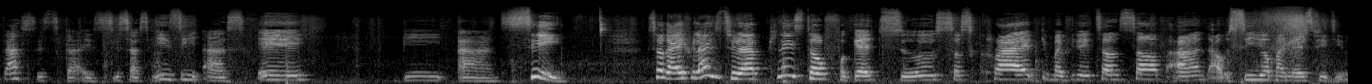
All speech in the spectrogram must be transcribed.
that's it guys. It's as easy as a b and c. So guys if you like this tutorial please don't forget to subscribe give my video a thumbs up and i will see you on my next video.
